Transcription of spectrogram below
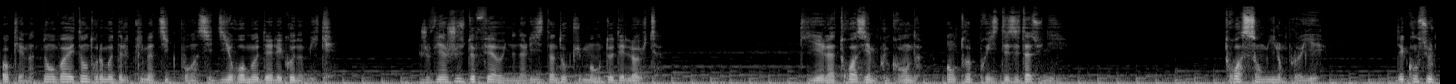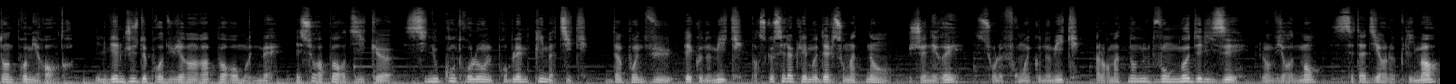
Ok, maintenant on va étendre le modèle climatique pour ainsi dire au modèle économique. Je viens juste de faire une analyse d'un document de Deloitte qui est la troisième plus grande entreprise des États-Unis. 300 000 employés. Des consultants de premier ordre. Ils viennent juste de produire un rapport au mois de mai. Et ce rapport dit que si nous contrôlons le problème climatique d'un point de vue économique, parce que c'est là que les modèles sont maintenant générés sur le front économique, alors maintenant nous devons modéliser l'environnement, c'est-à-dire le climat,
